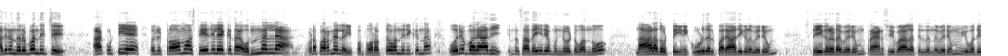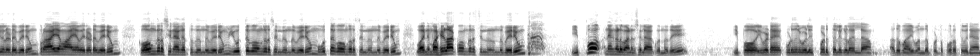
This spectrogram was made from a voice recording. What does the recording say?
അതിനെ നിർബന്ധിച്ച് ആ കുട്ടിയെ ഒരു ട്രോമ സ്റ്റേജിലേക്ക് ഒന്നല്ല ഇവിടെ പറഞ്ഞല്ലോ ഇപ്പം പുറത്ത് വന്നിരിക്കുന്ന ഒരു പരാതി ഇന്ന് സധൈര്യം മുന്നോട്ട് വന്നു. നാളെ തൊട്ട് ഇനി കൂടുതൽ പരാതികൾ വരും. സ്ത്രീകളുടെ വരും ട്രാൻസ് വിഭാഗത്തിൽ നിന്ന് വരും യുവതികളുടെ വരും പ്രായമായവരുടെ വരും കോൺഗ്രസിനകത്ത് നിന്ന് വരും യൂത്ത് കോൺഗ്രസിൽ നിന്ന് വരും മൂത്ത കോൺഗ്രസിൽ നിന്ന് വരും വൻ മഹിളാ കോൺഗ്രസിൽ നിന്ന് വരും. ഇപ്പോൾ ഞങ്ങൾ മനസ്സിലാക്കുന്നത് ഇപ്പോൾ ഇവിടെ കൂടുതൽ വെളിപ്പെടുത്തലുകളെല്ലാം അതുമായി ബന്ധപ്പെട്ട് പുറത്ത് ഞാൻ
